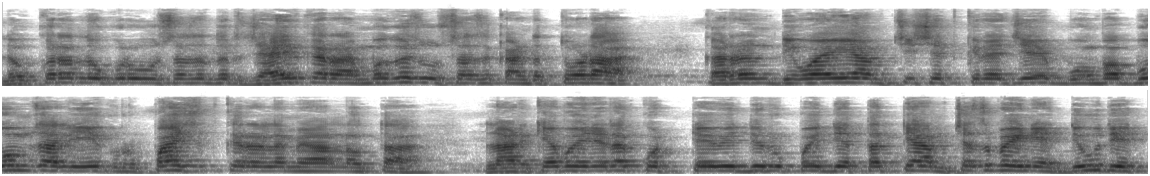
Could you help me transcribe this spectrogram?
लवकरात लवकर ऊसाचा दर जाहीर करा मगच ऊसाचं कांड तोडा. कारण दिवाळी आमची शेतकऱ्याचे बोंबा बोंब झाली एक रुपया शेतकऱ्याला मिळाला नव्हता. लाडक्या बहिणीला कोट्यवधी रुपये देतात ते आमच्याच बहिणी आहेत देऊ देत.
